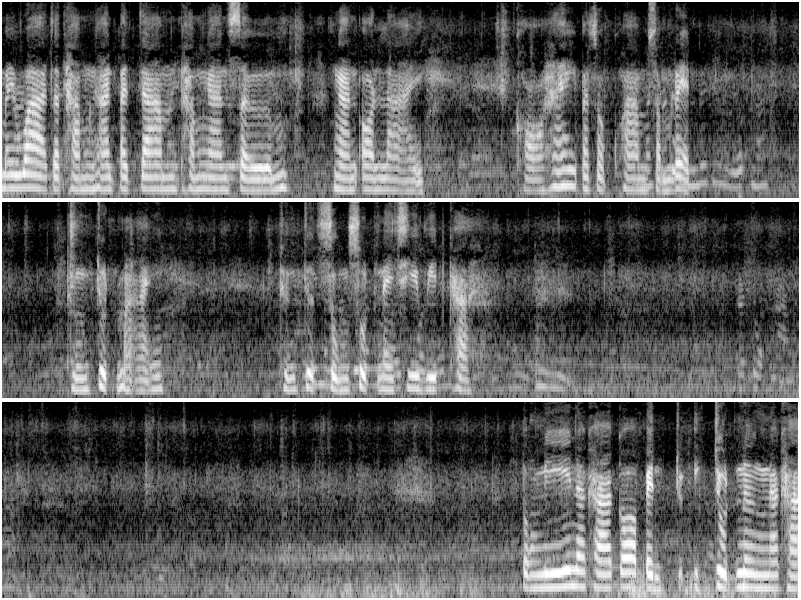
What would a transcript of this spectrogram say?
ไม่ว่าจะทำงานประจำทำงานเสริม งานออนไลน์ ขอให้ประสบความสำเร็จ ถึงจุดหมาย ถึงจุดสูงสุดในชีวิตค่ะ ตรงนี้นะคะก็เป็นจุดอีกจุดหนึ่งนะคะ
